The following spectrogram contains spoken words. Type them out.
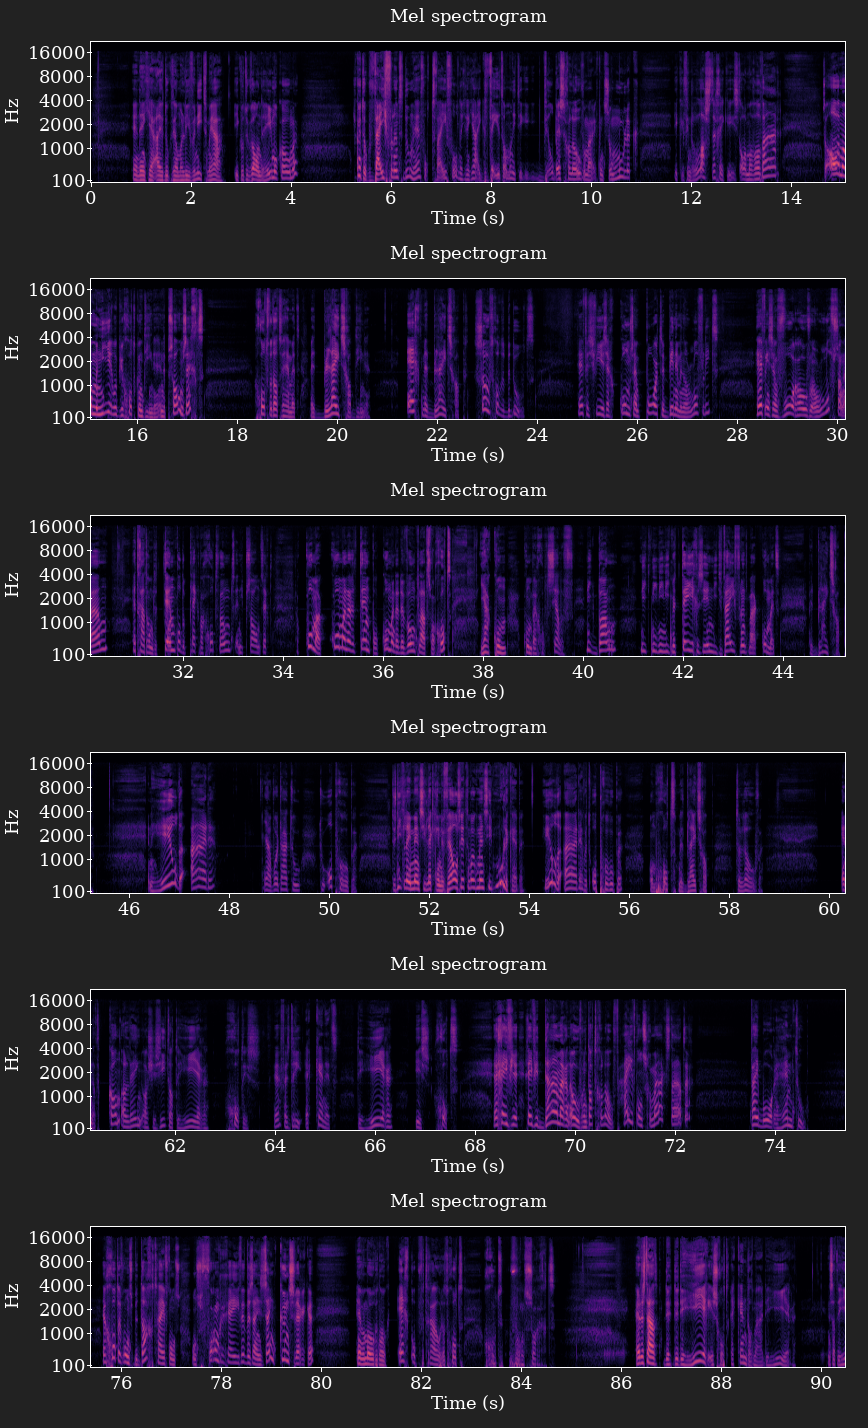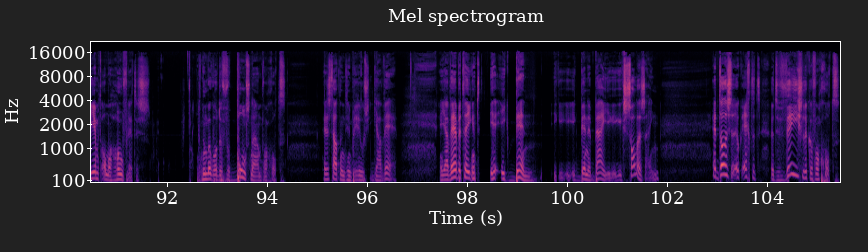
En dan denk je, ja, eigenlijk doe ik het helemaal liever niet. Maar ja, ik wil natuurlijk wel in de hemel komen. Je kunt het ook weifelend doen, hè, vol twijfel. Dat je denkt, ja, ik weet het allemaal niet. Ik, wil best geloven, maar ik vind het zo moeilijk. Ik vind het lastig. Ik, is het allemaal wel waar? Zo allemaal manieren waarop je God kunt dienen. En de psalm zegt, God wil dat we hem met, met blijdschap dienen. Echt met blijdschap. Zo heeft God het bedoeld. He, vers 4 zegt, kom zijn poorten binnen met een loflied. Hef in zijn voorhoven een lofzang aan. Het gaat om de tempel, de plek waar God woont. En die psalm zegt, kom maar, kom maar naar de tempel. Kom maar naar de woonplaats van God. Ja, kom, kom bij God zelf. Niet bang, niet, niet, niet, niet met tegenzin, niet weifelend, maar kom met, met blijdschap. En heel de aarde ja, wordt daartoe toe opgeroepen. Dus niet alleen mensen die lekker in de vel zitten, maar ook mensen die het moeilijk hebben. Heel de aarde wordt opgeroepen om God met blijdschap te loven. En dat kan alleen als je ziet dat de Heere God is. vers 3, erken het. De Heere is God. En geef, je, geef je daar maar aan over en dat geloof. Hij heeft ons gemaakt, staat er. Wij behoren hem toe. En God heeft ons bedacht, hij heeft ons, ons vorm gegeven. We zijn zijn kunstwerken. En we mogen er ook echt op vertrouwen dat God goed voor ons zorgt. er staat, de, de, de Heer is God, erken dat maar, de Heer. En staat de Heer met allemaal hoofdletters. Dat noemen we ook wel de verbondsnaam van God. Er staat in het Hebreeuws Yahweh. En Yahweh betekent ik ben. Ik, ik, ik ben erbij. Ik, ik zal er zijn. En dat is ook echt het, het wezenlijke van God.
